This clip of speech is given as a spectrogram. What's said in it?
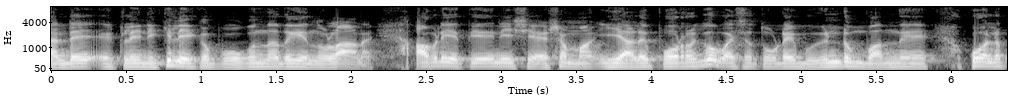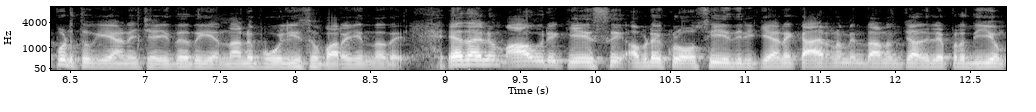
തന്റെ ക്ലിനിക്കിലേക്ക് പോകുന്നത് എന്നുള്ളതാണ്. അവിടെ എത്തിയതിന് ശേഷം ഇയാൾ പുറകു വശത്തൂടെ വീണ്ടും വന്ന് കൊലപ്പെടുത്തുകയാണ് ചെയ്തത് എന്നാണ് പോലീസ് പറയുന്നത്. ഏതായാലും ആ ഒരു കേസ് അവിടെ ക്ലോസ് ചെയ്തിരിക്കുകയാണ്. കാരണം എന്താണെന്ന് വെച്ചാൽ അതിലെ പ്രതിയും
